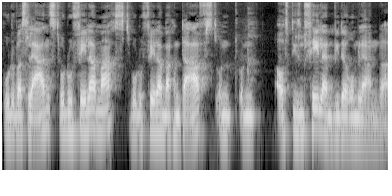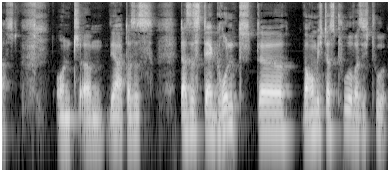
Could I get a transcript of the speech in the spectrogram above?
wo du was lernst, wo du Fehler machst, wo du Fehler machen darfst und, und aus diesen Fehlern wiederum lernen darfst. Und ähm, ja, das ist, das ist der Grund, äh, warum ich das tue, was ich tue.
